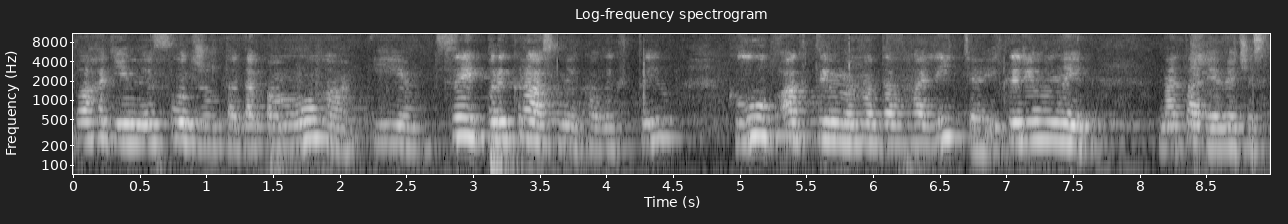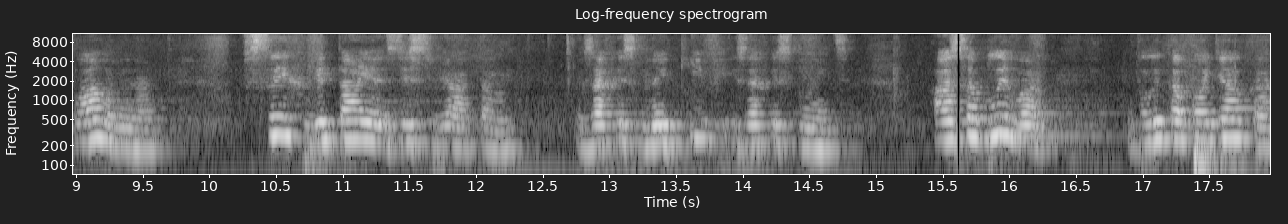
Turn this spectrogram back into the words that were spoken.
благодійний фонд Жовта допомога і цей прекрасний колектив, клуб активного довголіття і керівник Наталія В'ячеславовна всіх вітає зі святом захисників і захисниць. А особливо велика подяка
